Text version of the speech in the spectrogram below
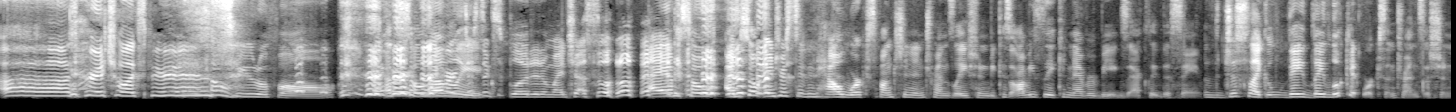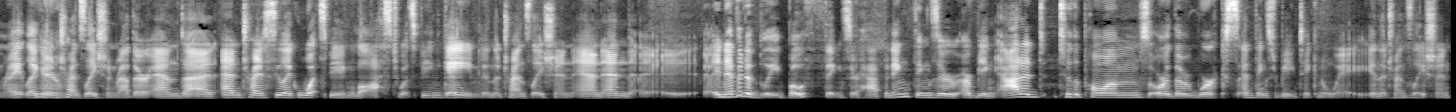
a spiritual experience. so beautiful. That's so My heart lovely. just exploded in my chest a little bit. I am so I'm so interested in how works function in translation because obviously it can never be exactly the same. Just like they they look at works in transition, right? Like Yeah. in translation rather, and uh, and try to see like what's being lost, what's being gained in the translation, and and uh, inevitably both things are happening. Things are are being added to the poems or the works, and things are being taken away in the translation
